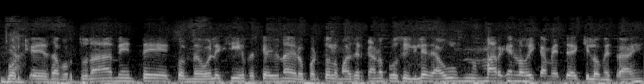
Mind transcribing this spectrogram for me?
Ya. Porque desafortunadamente Conmebol exige pues, que haya un aeropuerto lo más cercano posible, da un margen lógicamente de kilometraje,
